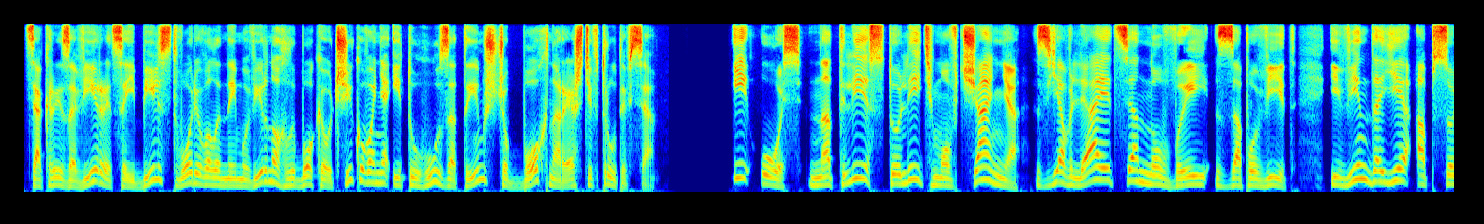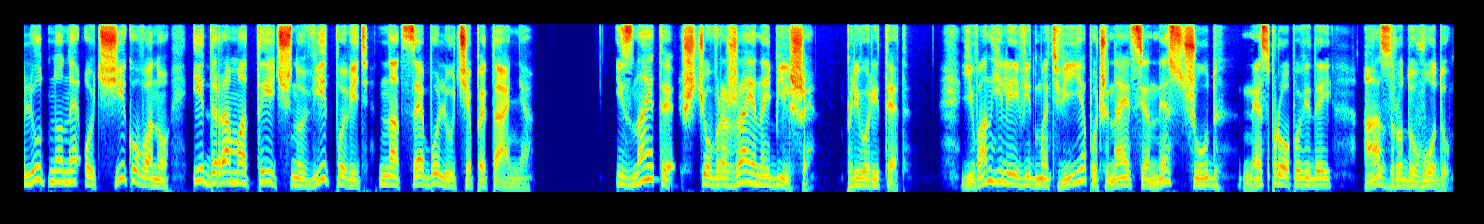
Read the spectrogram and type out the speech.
Ця криза віри, цей біль створювали неймовірно глибоке очікування і тугу за тим, щоб Бог нарешті втрутився. І ось на тлі століть мовчання з'являється новий заповіт, і він дає абсолютно неочікувану і драматичну відповідь на це болюче питання. І знаєте, що вражає найбільше пріоритет. Євангеліє від Матвія починається не з чуд, не з проповідей, а з родоводу.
